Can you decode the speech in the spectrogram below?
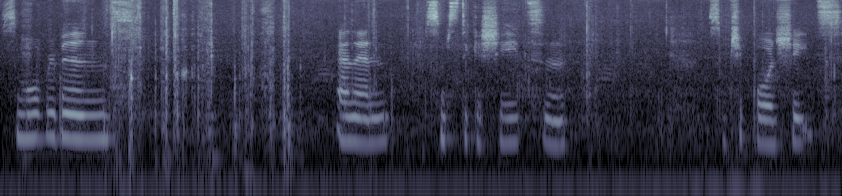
Some more ribbons. And then some sticker sheets and some chipboard sheets.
